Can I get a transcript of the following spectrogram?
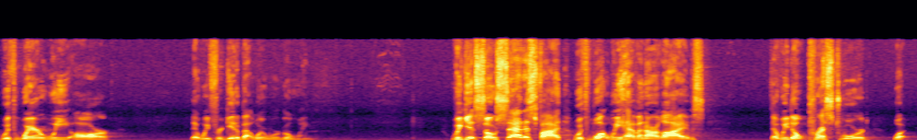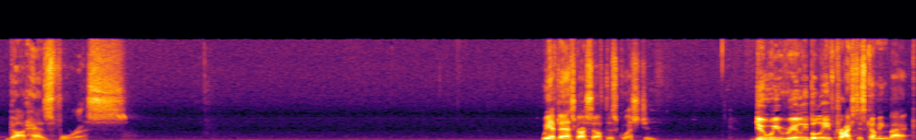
with where we are that we forget about where we're going. We get so satisfied with what we have in our lives that we don't press toward what God has for us. We have to ask ourselves this question Do we really believe Christ is coming back?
